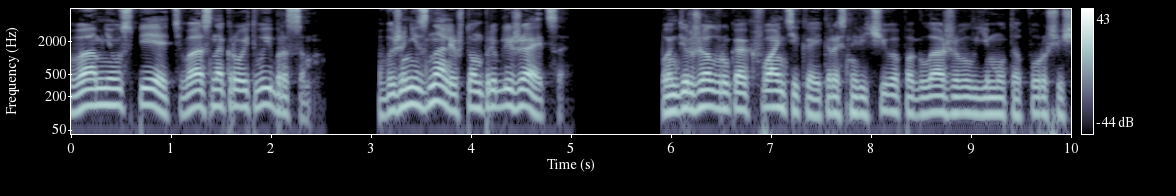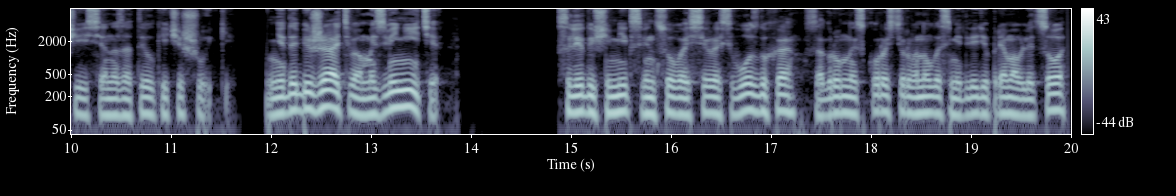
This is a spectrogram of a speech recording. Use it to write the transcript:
«Вам не успеть, вас накроет выбросом». Вы же не знали, что он приближается. Он держал в руках фантика и красноречиво поглаживал ему топорщащиеся на затылке чешуйки. «Не добежать вам, извините!» В следующий миг свинцовая серость воздуха с огромной скоростью рванулась медведю прямо в лицо,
